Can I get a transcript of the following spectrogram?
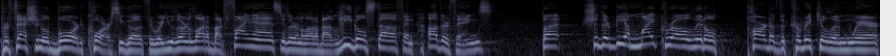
professional board course you go through where you learn a lot about finance, you learn a lot about legal stuff and other things. But should there be a micro little part of the curriculum where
